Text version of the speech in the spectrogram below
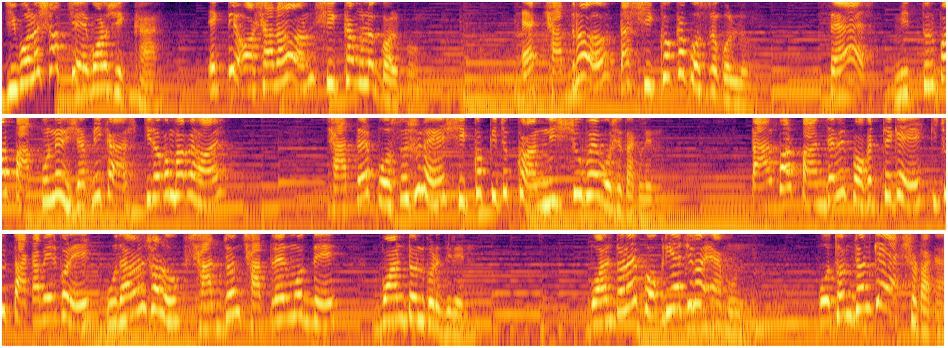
জীবনের সবচেয়ে বড় শিক্ষা। একটি অসাধারণ শিক্ষামূলক গল্প। এক ছাত্র তার শিক্ষককে প্রশ্ন করল, স্যার, মৃত্যুর পর পাপ পুণ্যের হিসাব নিকাশ কীরকমভাবে হয়? ছাত্রের প্রশ্ন শুনে শিক্ষক কিছুক্ষণ নিশ্চুপ হয়ে বসে থাকলেন। তারপর পাঞ্জাবির পকেট থেকে কিছু টাকা বের করে উদাহরণস্বরূপ সাতজন ছাত্রের মধ্যে বন্টন করে দিলেন। বন্টনের প্রক্রিয়া ছিল এমন, প্রথমজনকে একশো টাকা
